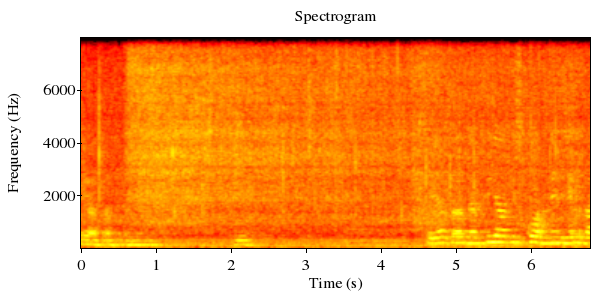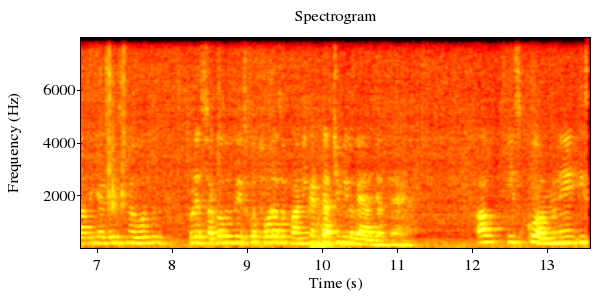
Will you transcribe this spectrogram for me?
سویا ساس ڈالیں گے سویا ساس ڈال دیا۔ اور اس کو ہم نے یہ لگا دیا۔ اگر اس میں ہو تو تھوڑے سخت ہوتے اس کو تھوڑا سا پانی کا ٹچ بھی لگایا جاتا ہے۔ اب اس کو ہم نے اس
